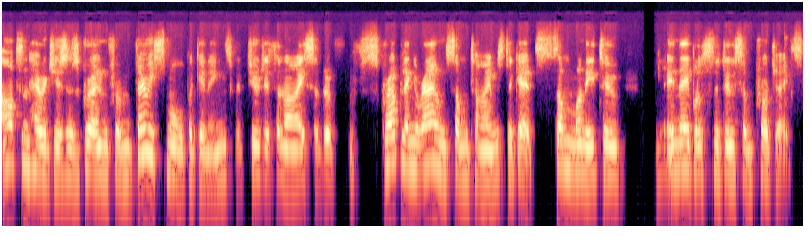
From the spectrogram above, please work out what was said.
Arts and Heritage has grown from very small beginnings with Judith and I sort of scrabbling around sometimes to get some money to enable us to do some projects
